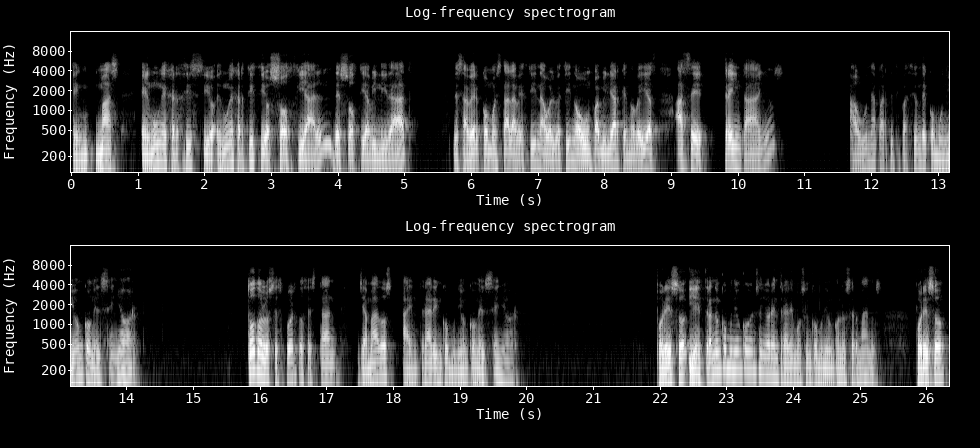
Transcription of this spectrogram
en más en un ejercicio, en un ejercicio social, de sociabilidad, de saber cómo está la vecina o el vecino o un familiar que no veías hace 30 años, a una participación de comunión con el Señor. Todos los esfuerzos están llamados a entrar en comunión con el Señor. Por eso, y entrando en comunión con el Señor, entraremos en comunión con los hermanos. Por eso,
